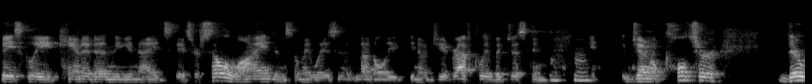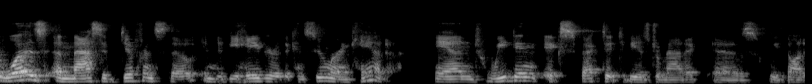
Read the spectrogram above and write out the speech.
basically Canada and the United States are so aligned in so many ways, not only you know geographically, but just in, mm-hmm. in general culture. There was a massive difference though in the behavior of the consumer in Canada. And we didn't expect it to be as dramatic as we thought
